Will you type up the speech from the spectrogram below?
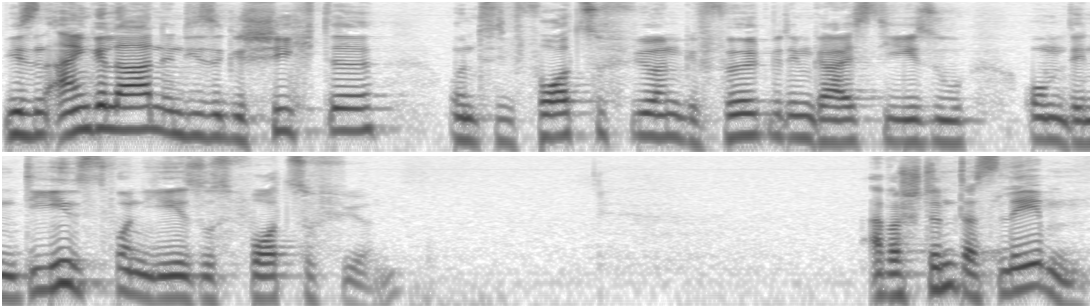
Wir sind eingeladen, in diese Geschichte und sie fortzuführen, gefüllt mit dem Geist Jesu, um den Dienst von Jesus fortzuführen. Aber stimmt das Leben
